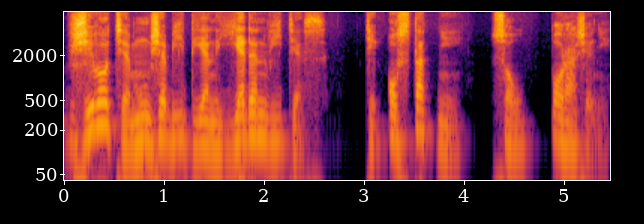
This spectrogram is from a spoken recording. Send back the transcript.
V životě může být jen jeden vítěz. Ti ostatní jsou poraženi.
